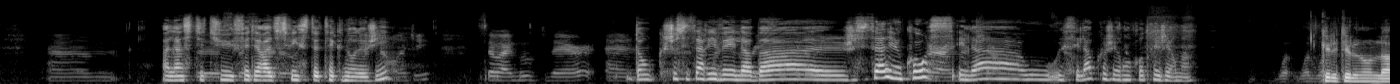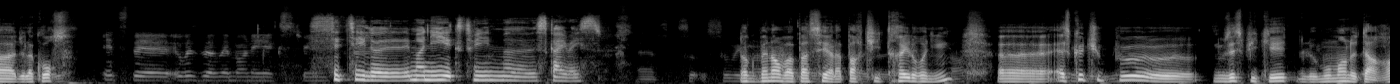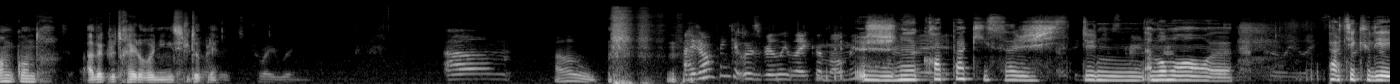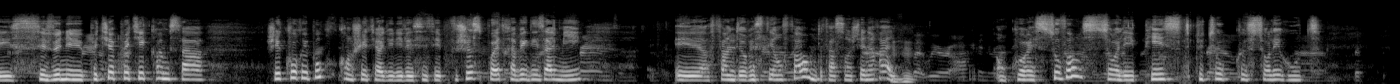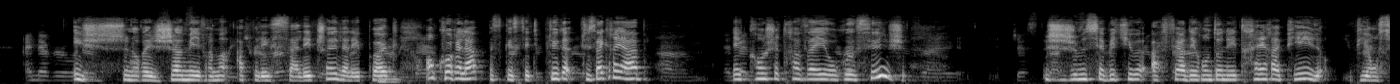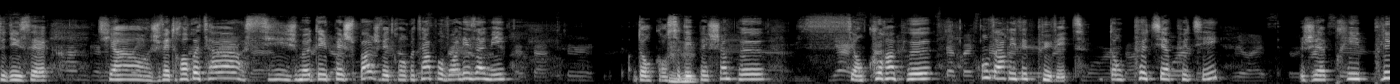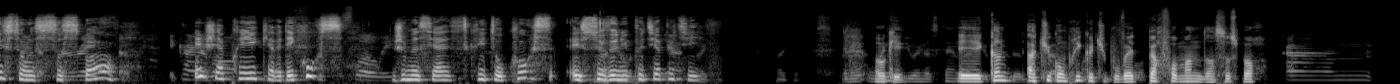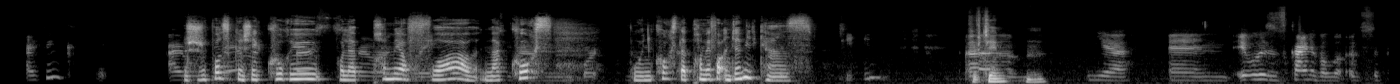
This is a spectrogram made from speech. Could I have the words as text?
à l'Institut fédéral suisse de technologie. Donc, je suis arrivée là-bas, je suis allée à une course et là, où, c'est là que j'ai rencontré Germain. Quel était le nom de la, de la course? C'était le Lemony Extreme euh, Sky Race. Donc maintenant, on va passer à la partie trail running. Euh, est-ce que tu peux euh, nous expliquer le moment de ta rencontre avec le trail running, s'il te plaît? Oh. Je ne crois pas qu'il s'agisse d'un moment euh, particulier. C'est venu petit à petit comme ça. J'ai couru beaucoup quand j'étais à l'université, juste pour être avec des amis et afin de rester en forme de façon générale. On courait souvent sur les pistes plutôt que sur les routes. Et je n'aurais jamais vraiment appelé ça les trails à l'époque. On courait là parce que c'était plus, plus agréable. Et quand je travaillais au refuge, je me suis habituée à faire des randonnées très rapides. Puis on se disait, tiens, je vais être en retard. Si je me dépêche pas, je vais être en retard pour voir les amis. Donc on se mhm. dépêche un peu. Si on court un peu, on va arriver plus vite. Donc petit à petit, j'ai appris plus sur ce sport et j'ai appris qu'il y avait des courses. Je me suis inscrite aux courses et c'est venu petit à petit. Ok. Et quand as-tu compris que tu pouvais être performante dans ce sport? Je pense que j'ai couru pour la première fois ma course, ou une course la première fois en 2015. 15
